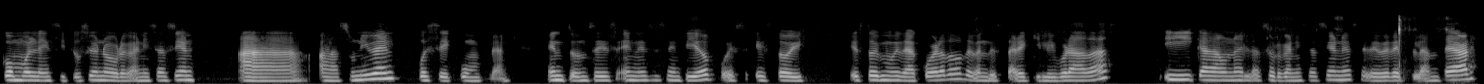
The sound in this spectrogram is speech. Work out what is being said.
como la institución o organización a, a su nivel, pues se cumplan. Entonces, en ese sentido, pues estoy, estoy muy de acuerdo, deben de estar equilibradas y cada una de las organizaciones se debe de plantear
